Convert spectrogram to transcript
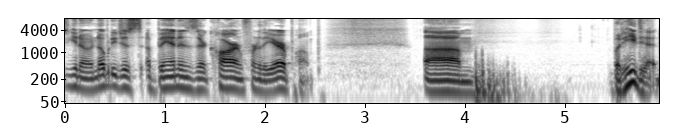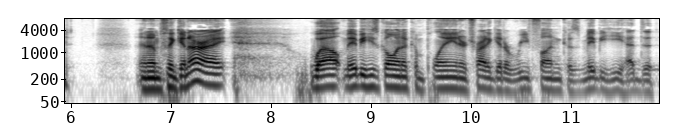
you know, nobody just abandons their car in front of the air pump. Um, but he did. And I'm thinking, all right, well, maybe he's going to complain or try to get a refund because maybe he had to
